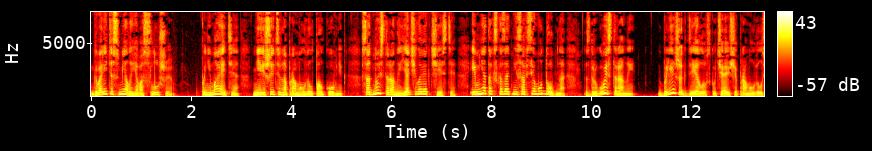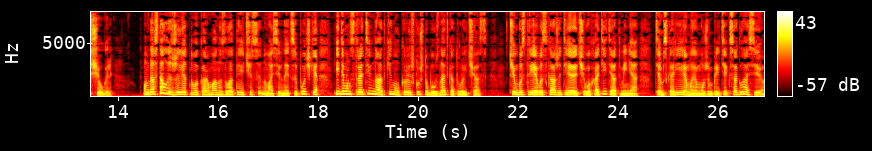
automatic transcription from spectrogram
«Говорите смело, я вас слушаю». «Понимаете», — нерешительно промолвил полковник, «с одной стороны, я человек чести, и мне, так сказать, не совсем удобно. С другой стороны...» «Ближе к делу», — скучающе промолвил Щеголь. Он достал из жилетного кармана золотые часы на массивной цепочке и демонстративно откинул крышку, чтобы узнать, который час. «Чем быстрее вы скажете, чего хотите от меня, тем скорее мы можем прийти к согласию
